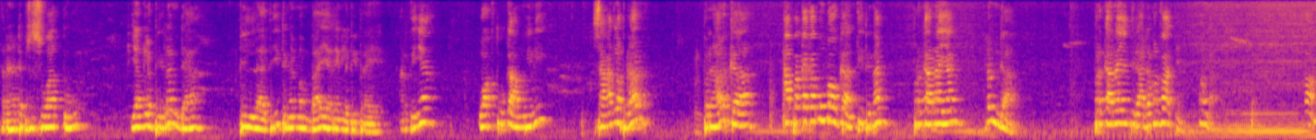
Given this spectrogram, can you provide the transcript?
terhadap sesuatu yang lebih rendah biladi dengan membayar yang lebih baik. Artinya waktu kamu ini sangatlah berharga berharga. Apakah kamu mau ganti dengan perkara yang rendah? Perkara yang tidak ada manfaatnya? Tahu nggak? Paham?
